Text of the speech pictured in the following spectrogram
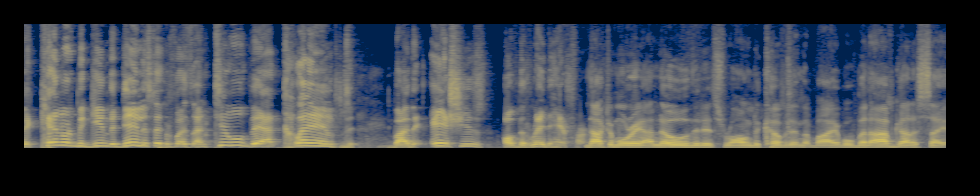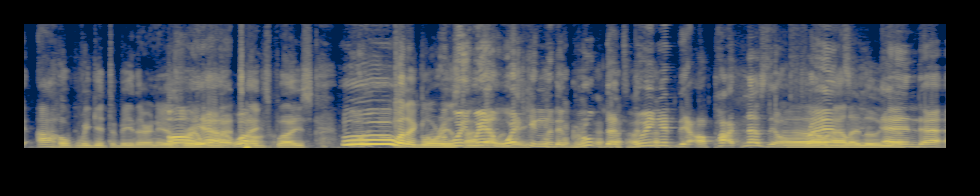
They cannot begin the daily sacrifice until they are cleansed by the ashes of the red heifer. Dr. Mawire, I know that it's wrong to covet in the Bible, but I've got to say, I hope we get to be there in Israel Oh, yeah, when that well, takes place. Ooh, what a glorious we, time we are would be. working with a group that's doing it. They are partners, they are Oh, friends. hallelujah. And uh,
